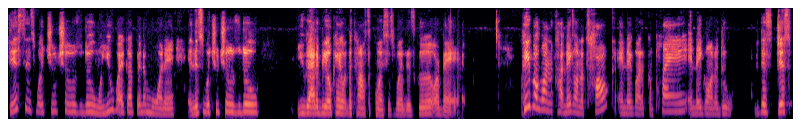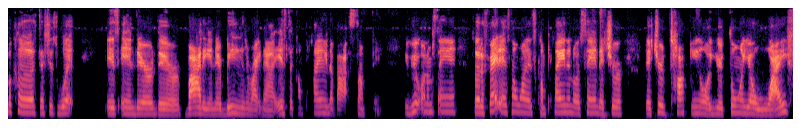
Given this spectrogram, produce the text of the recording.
this is what you choose to do when you wake up in the morning, and this is what you choose to do, you got to be okay with the consequences, whether it's good or bad. People are going to they're going to talk and they're going to complain and they're going to do this just because that's just what is in their their body and their beings right now is to complain about something. You get what I'm saying? So the fact that someone is complaining or saying that you're that you're talking or you're throwing your wife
